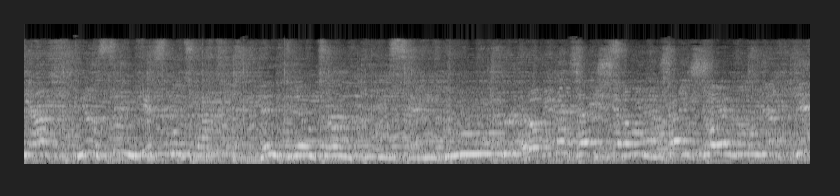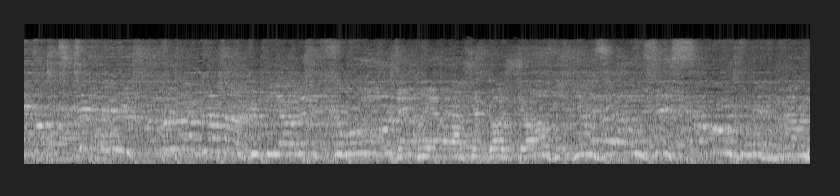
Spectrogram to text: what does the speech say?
wiatr, piosenkę skutka, tętniącą pulsem gór. Robimy przejście, robimy przejście! Dziękujemy naszym gościom. Wiązał ze sobą zbyt bram,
